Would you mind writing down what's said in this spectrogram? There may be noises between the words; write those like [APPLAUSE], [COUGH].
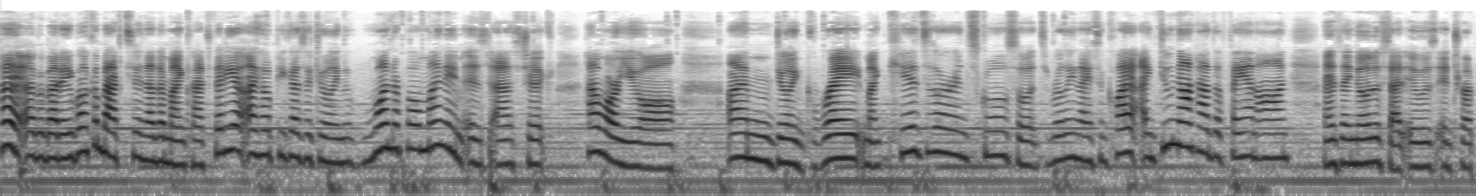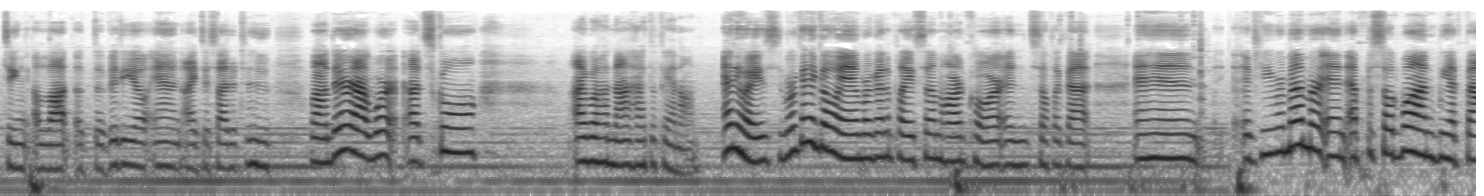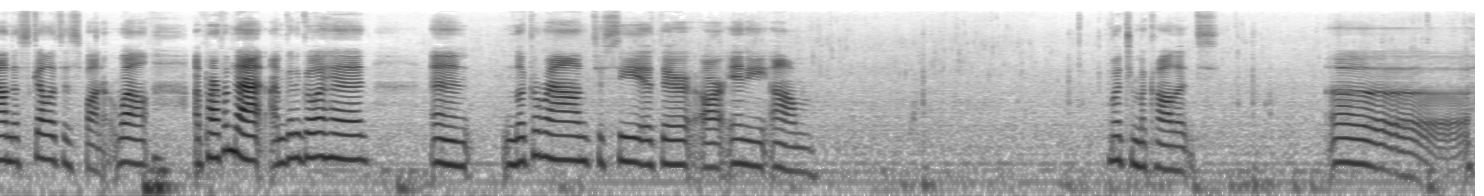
Hi everybody, welcome back to another Minecraft video. I hope you guys are doing wonderful. My name is Azchick. How are you all? I'm doing great. My kids are in school, so it's really nice and quiet. I do not have the fan on, as I noticed that it was interrupting a lot of the video, and I decided to, while they're at work at school, I will not have the fan on. Anyways, we're gonna go in, we're gonna play some hardcore and stuff like that. And if you remember in episode one, we had found a skeleton spawner. Well, apart from that, I'm going to go ahead and look around to see if there are any, um, whatchamacallits, uh,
